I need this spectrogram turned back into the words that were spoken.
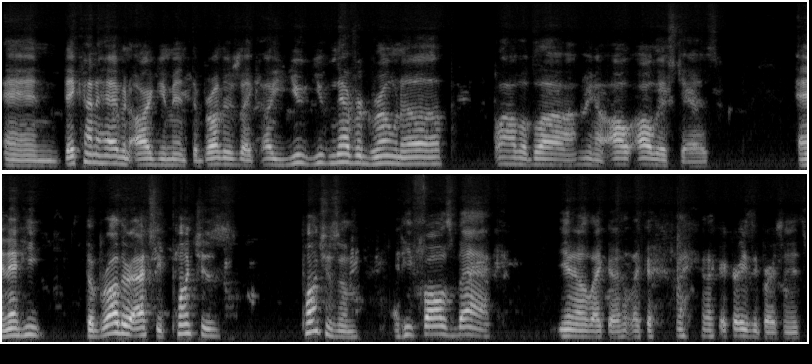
and they kind of have an argument. The brother's like, "Oh, you you've never grown up," blah blah blah, you know, all all this jazz. And then he, the brother actually punches punches him, and he falls back, you know, like a like a like a crazy person. It's,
